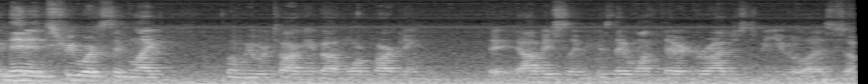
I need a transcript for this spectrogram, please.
And then in Streetworks didn't like when we were talking about more parking, they, obviously, because they want their garages to be utilized, so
